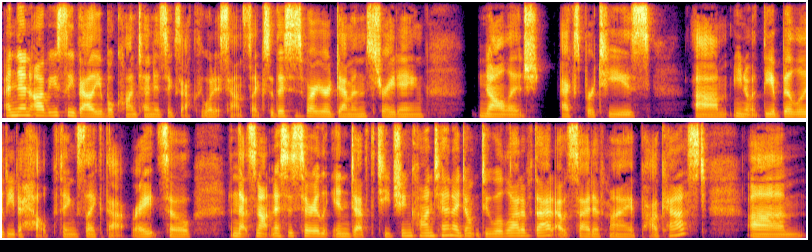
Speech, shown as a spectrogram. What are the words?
And then obviously valuable content is exactly what it sounds like. So this is where you're demonstrating knowledge, expertise, um, you know, the ability to help, things like that, right? So, and that's not necessarily in-depth teaching content. I don't do a lot of that outside of my podcast. Um,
